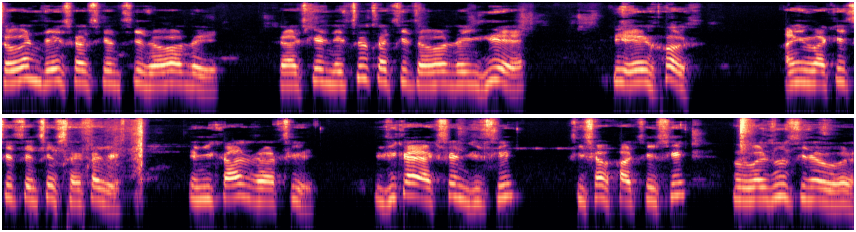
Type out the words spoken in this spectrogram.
सवन देशवासियांची जबाबदारी राजकीय नेतृत्वाची जबाबदारी ही आहे की एअरफोर्स आणि बाकीचे त्यांचे सहकारी यांनी काल रात्री जी काय ॲक्शन घेतली तिच्या पाठीशी मजबूतीने उभं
